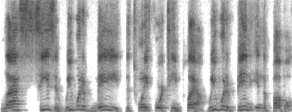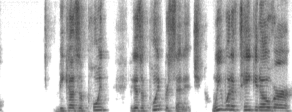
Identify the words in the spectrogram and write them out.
last season, we would have made the 2014 playoff. We would have been in the bubble because of point because of point percentage. We would have taken over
